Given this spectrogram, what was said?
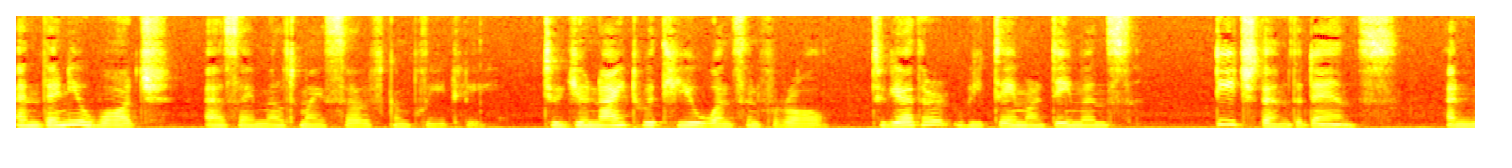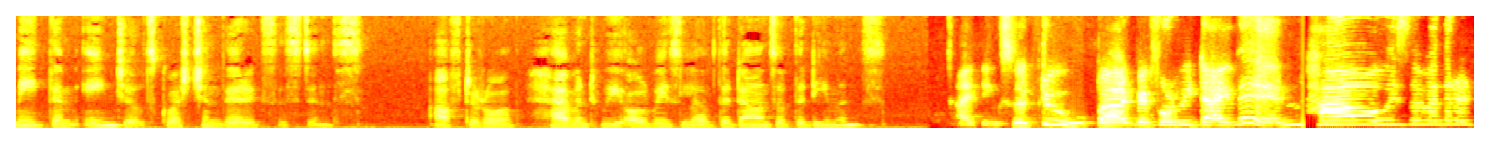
And then you watch as I melt myself completely. To unite with you once and for all. Together we tame our demons, teach them the dance, and make them angels question their existence. After all, haven't we always loved the dance of the demons? I think so too. But before we dive in, how is the weather at,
